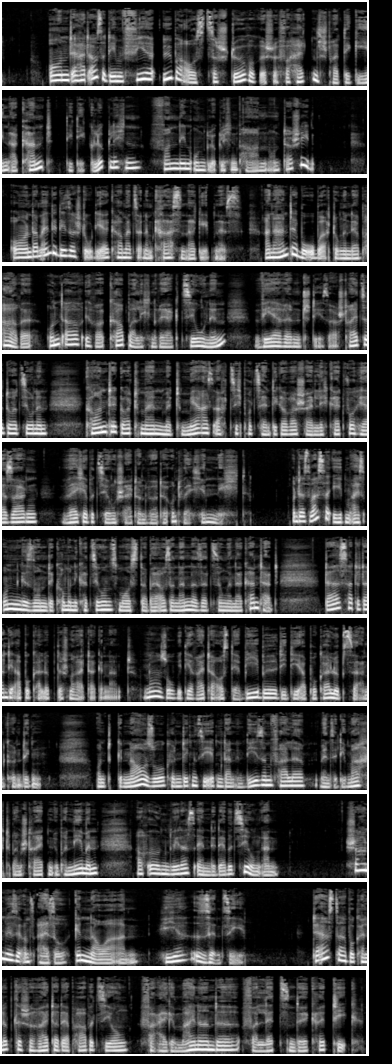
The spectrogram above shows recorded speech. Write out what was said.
Und er hat außerdem vier überaus zerstörerische Verhaltensstrategien erkannt, die die glücklichen von den unglücklichen Paaren unterschieden. Und am Ende dieser Studie kam er zu einem krassen Ergebnis. Anhand der Beobachtungen der Paare und auch ihrer körperlichen Reaktionen während dieser Streitsituationen konnte Gottman mit mehr als 80-prozentiger Wahrscheinlichkeit vorhersagen, welche Beziehung scheitern würde und welche nicht. Und das, was er eben als ungesunde Kommunikationsmuster bei Auseinandersetzungen erkannt hat, das hatte dann die apokalyptischen Reiter genannt. Nur so wie die Reiter aus der Bibel, die die Apokalypse ankündigen. Und genauso kündigen sie eben dann in diesem Falle, wenn sie die Macht beim Streiten übernehmen, auch irgendwie das Ende der Beziehung an. Schauen wir sie uns also genauer an. Hier sind sie. Der erste apokalyptische Reiter der Paarbeziehung, verallgemeinernde, verletzende Kritik.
